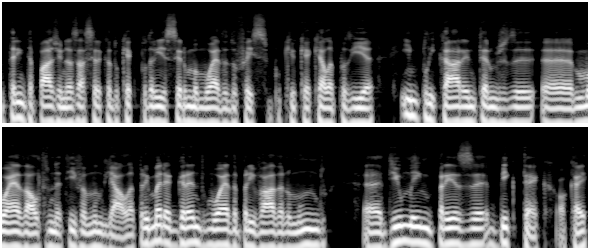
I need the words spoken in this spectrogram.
de 30 páginas acerca do que é que poderia ser uma moeda do Facebook e o que é que ela podia implicar em termos de uh, moeda alternativa mundial. A primeira grande moeda privada no mundo uh, de uma empresa Big Tech, ok?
